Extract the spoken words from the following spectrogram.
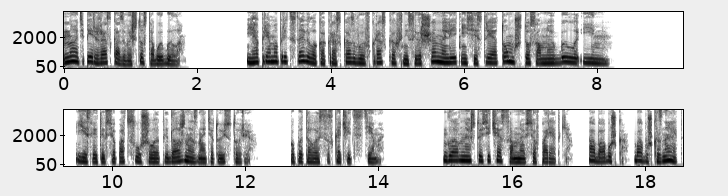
ну а теперь рассказывай, что с тобой было. Я прямо представила, как рассказываю в красках несовершеннолетней сестре о том, что со мной было и... Если ты все подслушала, ты должна знать эту историю. Попыталась соскочить с темы. Главное, что сейчас со мной все в порядке. А бабушка? Бабушка знает?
